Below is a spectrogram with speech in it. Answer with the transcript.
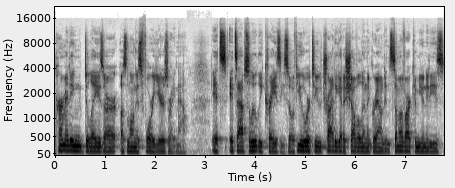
permitting delays are as long as four years right now. It's it's absolutely crazy. So if you were to try to get a shovel in the ground in some of our communities,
